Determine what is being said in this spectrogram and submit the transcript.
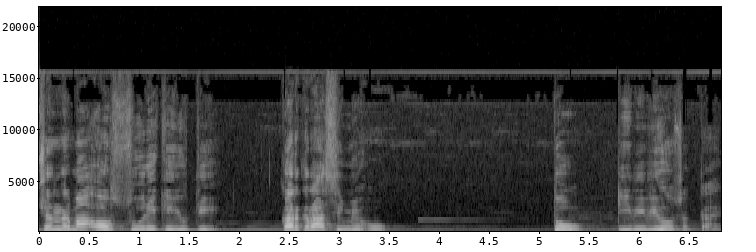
चंद्रमा और सूर्य की युति कर्क राशि में हो तो टीबी भी हो सकता है।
